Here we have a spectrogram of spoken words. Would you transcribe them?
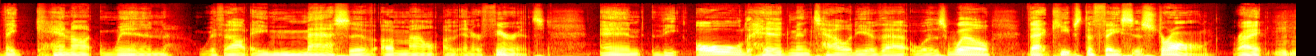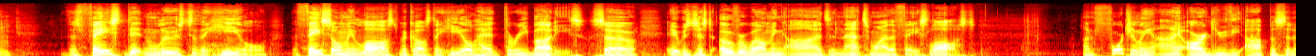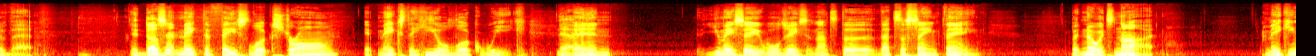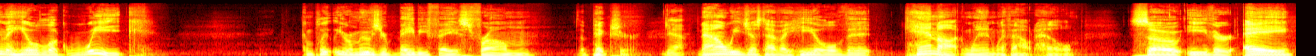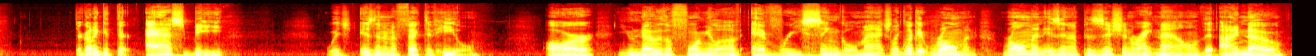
They cannot win without a massive amount of interference. And the old head mentality of that was, well, that keeps the faces strong, right? the face didn't lose to the heel. The face only lost because the heel had three buddies. So it was just overwhelming odds, and that's why the face lost. Unfortunately, I argue the opposite of that. It doesn't make the face look strong, it makes the heel look weak. Yeah. And you may say, well, Jason, that's the that's the same thing. But no, it's not. Making the heel look weak completely removes your baby face from the picture. Yeah. Now we just have a heel that cannot win without help. So either A, they're going to get their ass beat, which isn't an effective heel, or you know the formula of every single match. Like look at Roman. Roman is in a position right now that I know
